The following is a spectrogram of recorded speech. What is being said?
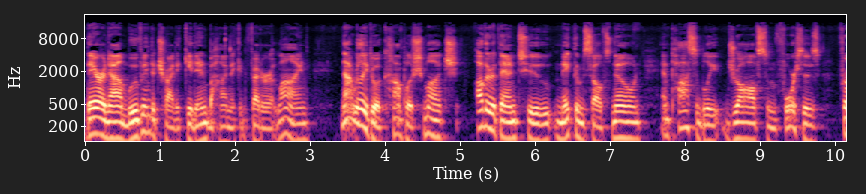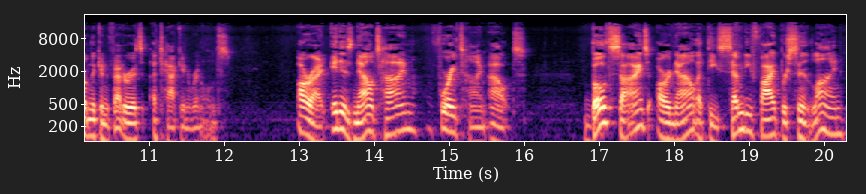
They are now moving to try to get in behind the Confederate line, not really to accomplish much other than to make themselves known and possibly draw off some forces from the Confederates attacking Reynolds. All right, it is now time for a timeout. Both sides are now at the 75% line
